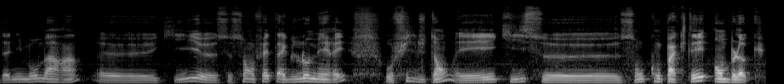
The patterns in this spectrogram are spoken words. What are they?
d'animaux marins qui se sont en fait agglomérées au fil du temps et qui se sont compactés en blocs.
